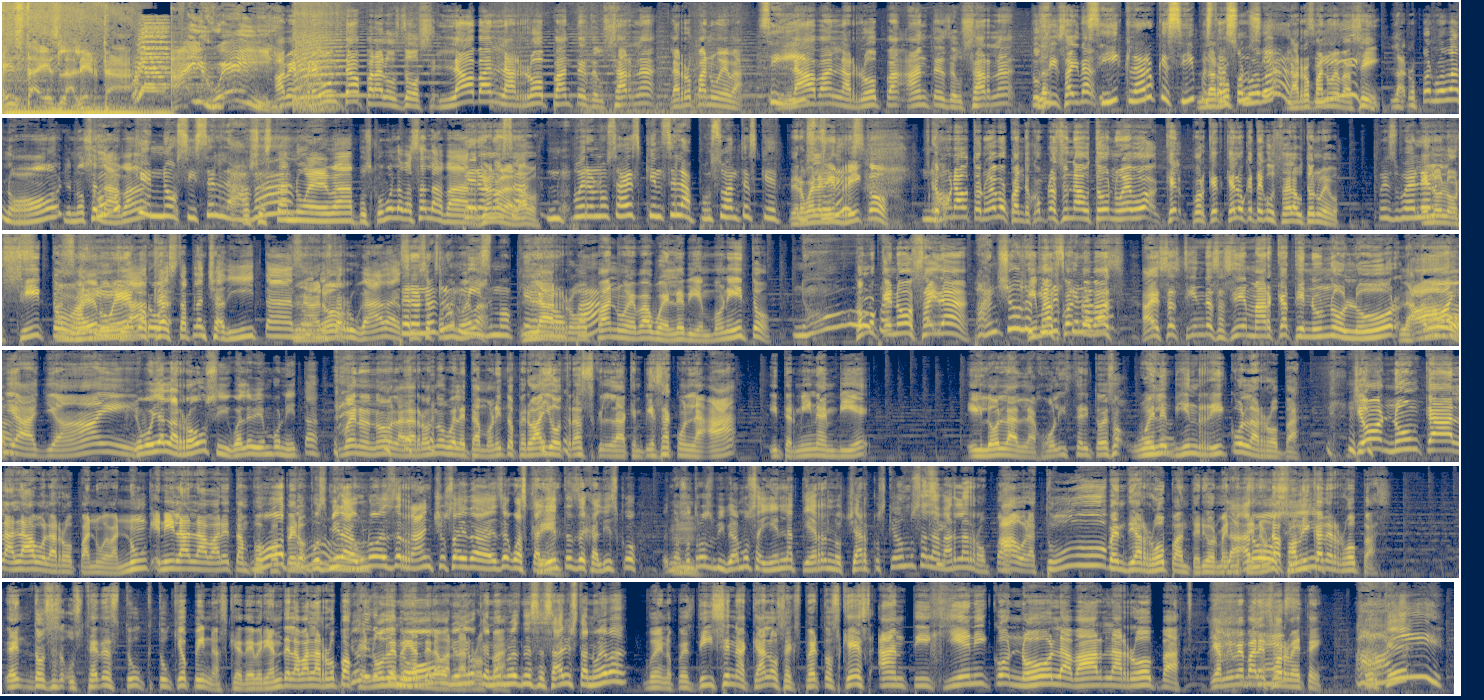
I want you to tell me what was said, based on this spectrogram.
Esta es la alerta. ¡Ay, güey! A ver, pregunta para los dos. ¿Lavan la ropa antes de usarla? La ropa nueva. Sí. ¿Lavan la ropa antes de usarla? ¿Tú La- sí, Zaida? Sí, claro que sí. Pues ¿La está ropa sucia. nueva? La ropa nueva, sí. La ropa nueva no, no se ¿Cómo lava. que no? Sí se lava. Pues está nueva, pues ¿cómo la vas a lavar? Pero Yo no la lavo. Pero no sabes quién se la puso antes que Pero huele bien rico. Es No. como un auto nuevo. Cuando compras un auto nuevo, ¿qué, por qué, ¿qué es lo que te gusta del auto nuevo? Pues huele. El olorcito, al nuevo, nuevo. claro, cla- está planchadita, no- está arrugada. Pero sí no es lo nueva. mismo que La ropa. ropa nueva huele bien bonito. No. ¿Cómo pa- que no, Zaida? Pancho, lo Y más cuando vas a esas tiendas así de marca, tiene un olor. Claro. Ay, ay, ay. Yo voy a la Rose y huele bien bonita. Bueno, no, la de arroz no huele tan bonito, pero hay otras, la que empieza con la A y termina en B. Y luego la, la Hollister y todo eso, huele bien rico la ropa. Yo nunca la lavo la ropa nueva, nunca, ni la lavaré tampoco, no, pero... pues mira, uno es de rancho, Saida, es de Aguascalientes, de Jalisco. Nosotros vivíamos ahí en la tierra, en los charcos. ¿Qué vamos a lavar la ropa? Ahora, tú vendías ropa anteriormente, Claro, tenías una sí. fábrica de ropas. Entonces, ustedes, ¿tú, ¿tú qué opinas? ¿Que deberían de lavar la ropa Yo o que no que deberían no, de lavar yo la digo ropa? que no, no es necesario, está nueva. Bueno, pues dicen acá los expertos que es antihigiénico no lavar la ropa. Y a mí me vale ¿Es? sorbete. ¿Por qué?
